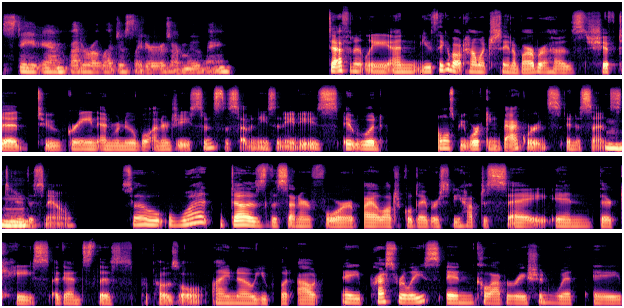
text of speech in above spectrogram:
state and federal legislators are moving. Definitely. And you think about how much Santa Barbara has shifted to green and renewable energy since the 70s and 80s. It would almost be working backwards in a sense mm-hmm. to do mm-hmm. this now. So, what does the Center for Biological Diversity have to say in their case against this proposal? I know you put out a press release in collaboration with a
